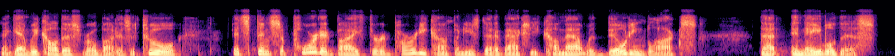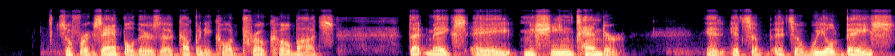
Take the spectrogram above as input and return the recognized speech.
Again, we call this robot as a tool. It's been supported by third party companies that have actually come out with building blocks that enable this. So, for example, there's a company called ProCobots that makes a machine tender. It, it's a it's a wheeled base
